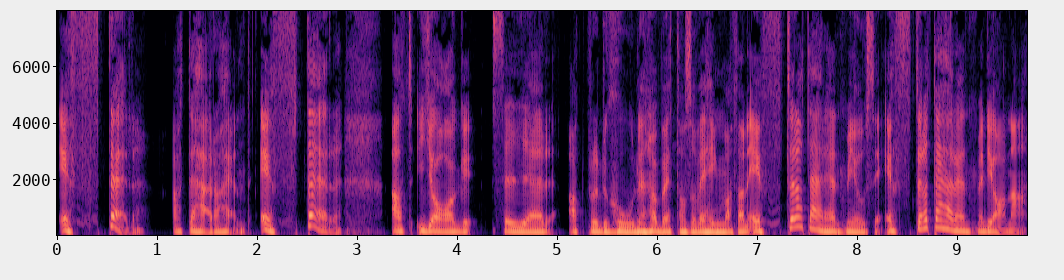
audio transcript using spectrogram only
efter att det här har hänt. Efter att jag säger att produktionen har bett honom sova i hängmattan, efter att det här har hänt med Josie, efter att det här har hänt med Diana.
